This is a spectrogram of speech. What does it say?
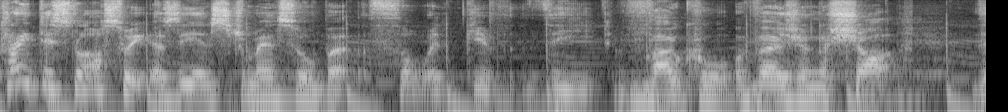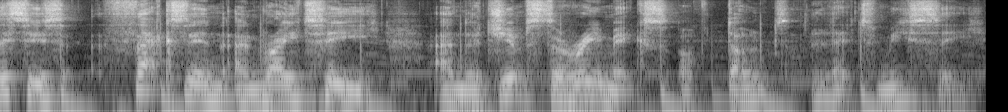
played this last week as the instrumental, but thought we'd give the vocal version a shot. This is Thakzin and Ray T and the Jimpster remix of Don't Let Me See.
